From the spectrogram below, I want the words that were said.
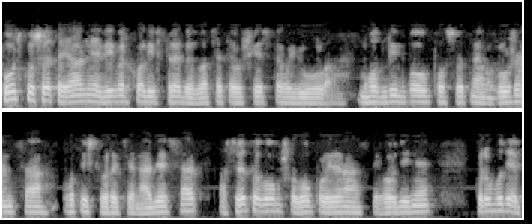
Púčku Sv. Jane vyvrcholí v stredu 26. júla modlitbou posvetného rúženca o 4 na 10 a svetovom šou o pol 11. hodine, ktorú bude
